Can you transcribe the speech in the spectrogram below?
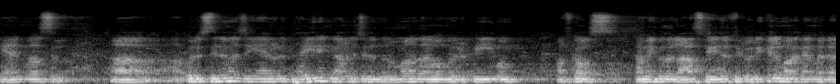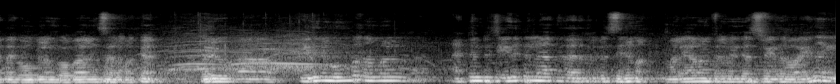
ക്യാൻവാസിൽ ഒരു സിനിമ ചെയ്യാൻ ഒരു ധൈര്യം കാണിച്ചൊരു നിർമ്മാതാവും ഒരു ടീമും of course coming to the last stage ഒരിക്കലും മറക്കാൻ പറ്റാത്ത ഗോകുലം ഗോപാലൻ സാറും ഒക്കെ ഒരു ഇതിനു മുമ്പ് നമ്മൾ അറ്റംപ്റ്റ് ചെയ്തിട്ടില്ലാത്ത തരത്തിലൊരു സിനിമ മലയാളം ഫിലിം ഇൻഡസ്ട്രി എന്ന് പറയുന്ന ഈ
